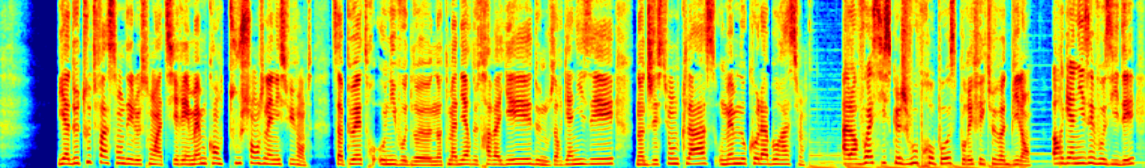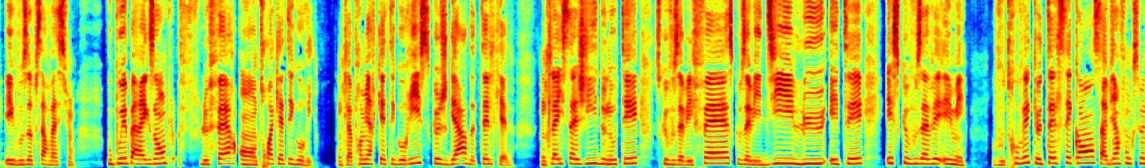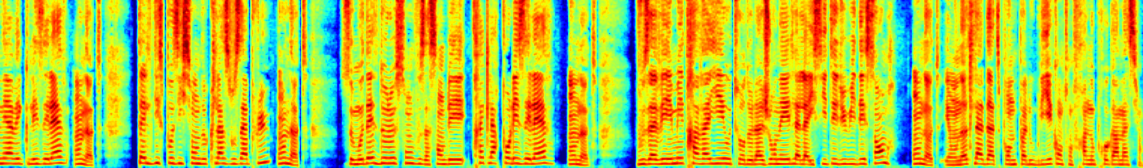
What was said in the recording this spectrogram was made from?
Il y a de toute façon des leçons à tirer, même quand tout change l'année suivante. Ça peut être au niveau de notre manière de travailler, de nous organiser, notre gestion de classe ou même nos collaborations. Alors voici ce que je vous propose pour effectuer votre bilan. Organisez vos idées et vos observations. Vous pouvez par exemple le faire en trois catégories. Donc la première catégorie, ce que je garde tel quel. Donc là, il s'agit de noter ce que vous avez fait, ce que vous avez dit, lu, été et ce que vous avez aimé. Vous trouvez que telle séquence a bien fonctionné avec les élèves, on note. Telle disposition de classe vous a plu, on note. Ce modèle de leçon vous a semblé très clair pour les élèves, on note. Vous avez aimé travailler autour de la journée de la laïcité du 8 décembre, on note. Et on note la date pour ne pas l'oublier quand on fera nos programmations.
